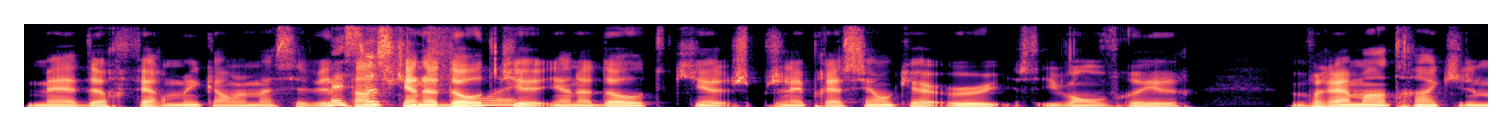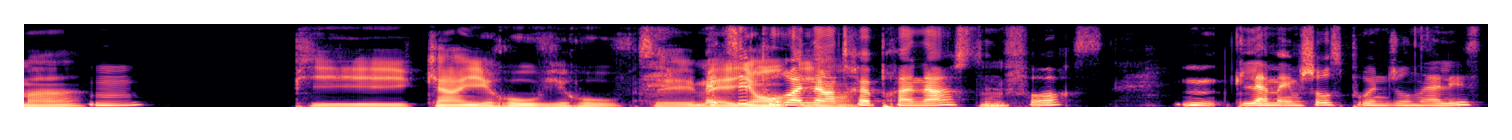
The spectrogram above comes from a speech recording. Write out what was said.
mais de refermer quand même assez vite. Mais Tandis qu'il y en a d'autres, il y en a d'autres qui, j'ai l'impression que eux, ils vont ouvrir vraiment tranquillement, Mm. puis quand ils rouvrent, ils rouvrent, tu sais. Mais, ils ont- pour un ils ont- entrepreneur, c'est une force. Mm, La même chose pour une journaliste.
